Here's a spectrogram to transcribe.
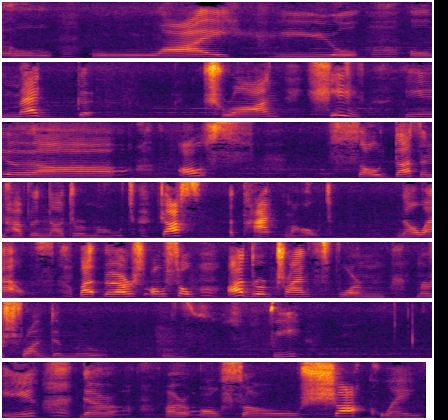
Oh, why you Megatron? He, he uh, also doesn't have another mode, just a tank mode. No else. But there's also other Transformers from the movie. There are also Shockwave.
